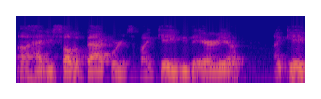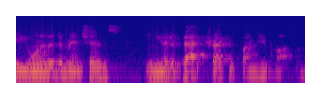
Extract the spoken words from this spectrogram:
uh, had you solve it backwards. If I gave you the area, I gave you one of the dimensions, and you had to backtrack and find the apothem.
